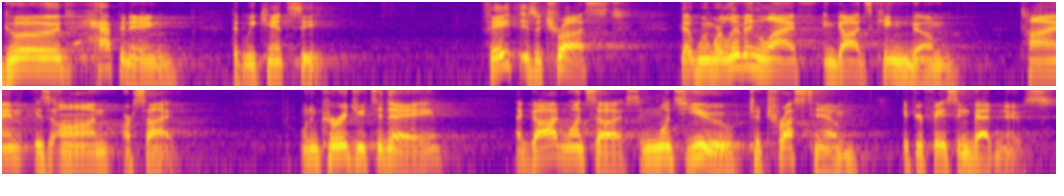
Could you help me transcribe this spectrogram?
good happening that we can't see. Faith is a trust that when we're living life in God's kingdom, time is on our side. I want to encourage you today that God wants us and wants you to trust Him if you're facing bad news.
